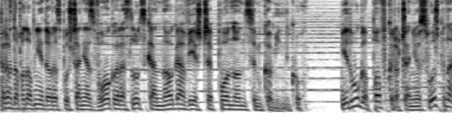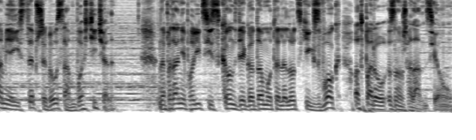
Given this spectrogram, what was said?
prawdopodobnie do rozpuszczania zwłok oraz ludzka noga w jeszcze płonącym kominku. Niedługo po wkroczeniu służb na miejsce przybył sam właściciel. Na pytanie policji skąd w jego domu tyle ludzkich zwłok odparł z nonszalancją.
